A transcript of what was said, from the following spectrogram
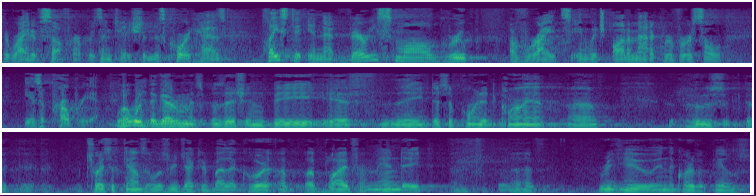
the right of self-representation, this court has placed it in that very small group of rights in which automatic reversal is appropriate. What would the government's position be if the disappointed client, uh, whose uh, choice of counsel was rejected by the court, uh, applied for mandate uh, review in the Court of Appeals?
